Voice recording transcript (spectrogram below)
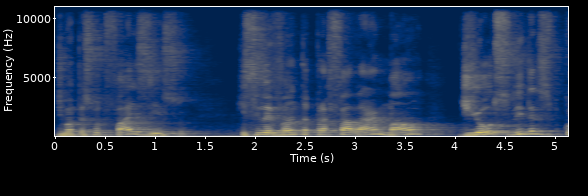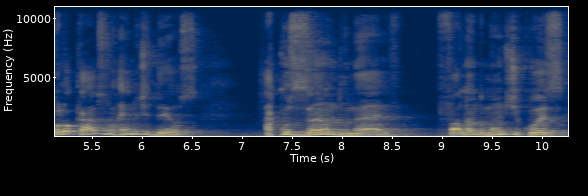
De uma pessoa que faz isso, que se levanta para falar mal de outros líderes colocados no reino de Deus, acusando, né? Falando um monte de coisas,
